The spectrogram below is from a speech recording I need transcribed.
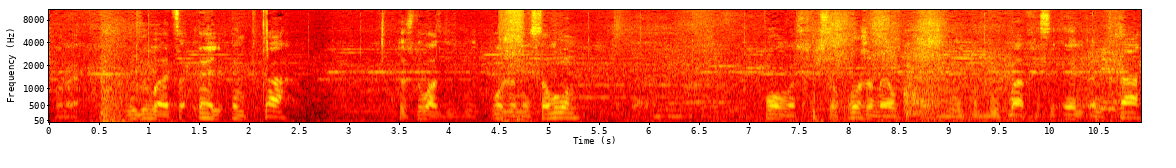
которая называется L&K, то есть у вас здесь будет кожаный салон, полностью все кожаное, вот тут будет, тут будут надписи L&K,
